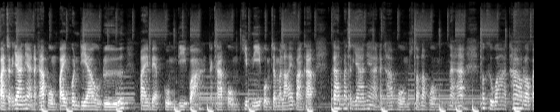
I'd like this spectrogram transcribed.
ปั่นจักรยานเนี่ยนะครับผมไปคนเดียวหรือไปแบบกลุ่มดีกว่านะครับผมคลิปนี้ผมจะมาเล่าให้ฟังครับ การปั่นจักรยานเนี่ยนะครับผมสำหรับผมนะฮะก็คือว่าถ้าเราไป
